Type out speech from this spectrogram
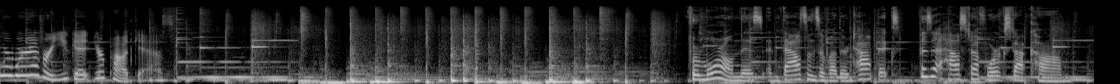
or wherever you get your podcasts. For more on this and thousands of other topics, visit howstuffworks.com.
